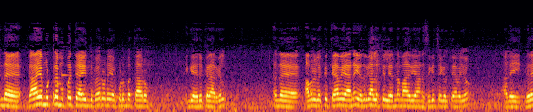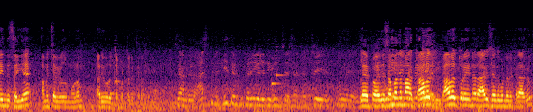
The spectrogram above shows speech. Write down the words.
இந்த காயமுற்ற முப்பத்தி ஐந்து பேருடைய குடும்பத்தாரும் இங்கே இருக்கிறார்கள். அந்த அவர்களுக்கு தேவையான எதிர்காலத்தில் என்ன மாதிரியான சிகிச்சைகள் தேவையோ அதை விரைந்து செய்ய அமைச்சர்கள் மூலம் அறிவுறுத்தப்பட்டிருக்கிறது. இப்ப இது சம்பந்தமா காவல் காவல்துறையினர் ஆய்வு செய்து கொண்டிருக்கிறார்கள்.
